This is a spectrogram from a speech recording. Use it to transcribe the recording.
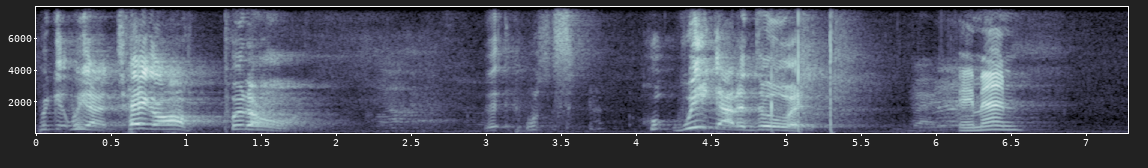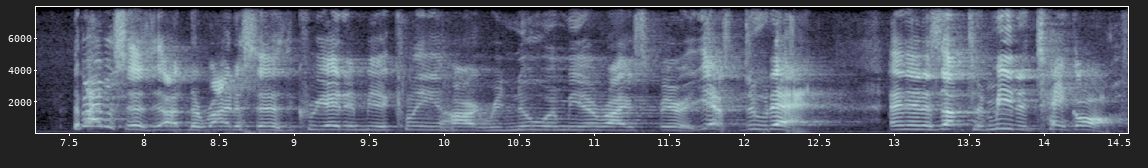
We, got- we got to take off, put on. We got to do it. Amen. The Bible says, uh, the writer says, create in me a clean heart, renewing me a right spirit. Yes, do that. And then it's up to me to take off.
